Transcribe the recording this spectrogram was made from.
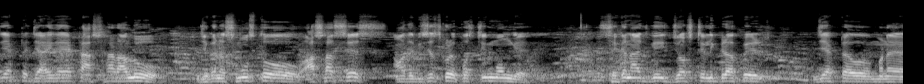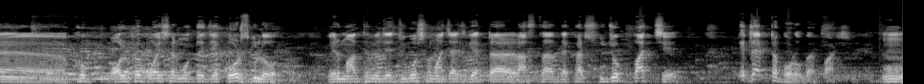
যে একটা জায়গায় একটা আশার আলো, যেখানে সমস্ত আশা শেষ, আমাদের বিশেষ করে পশ্চিমবঙ্গে সেখানে আজকে এই জস টেলিগ্রাফের যে একটা মানে খুব অল্প পয়সার মধ্যে যে কোর্সগুলো, এর মাধ্যমে যে যুব সমাজ আজকে একটা রাস্তা দেখার সুযোগ পাচ্ছে, এটা একটা বড় ব্যাপার। হুম,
